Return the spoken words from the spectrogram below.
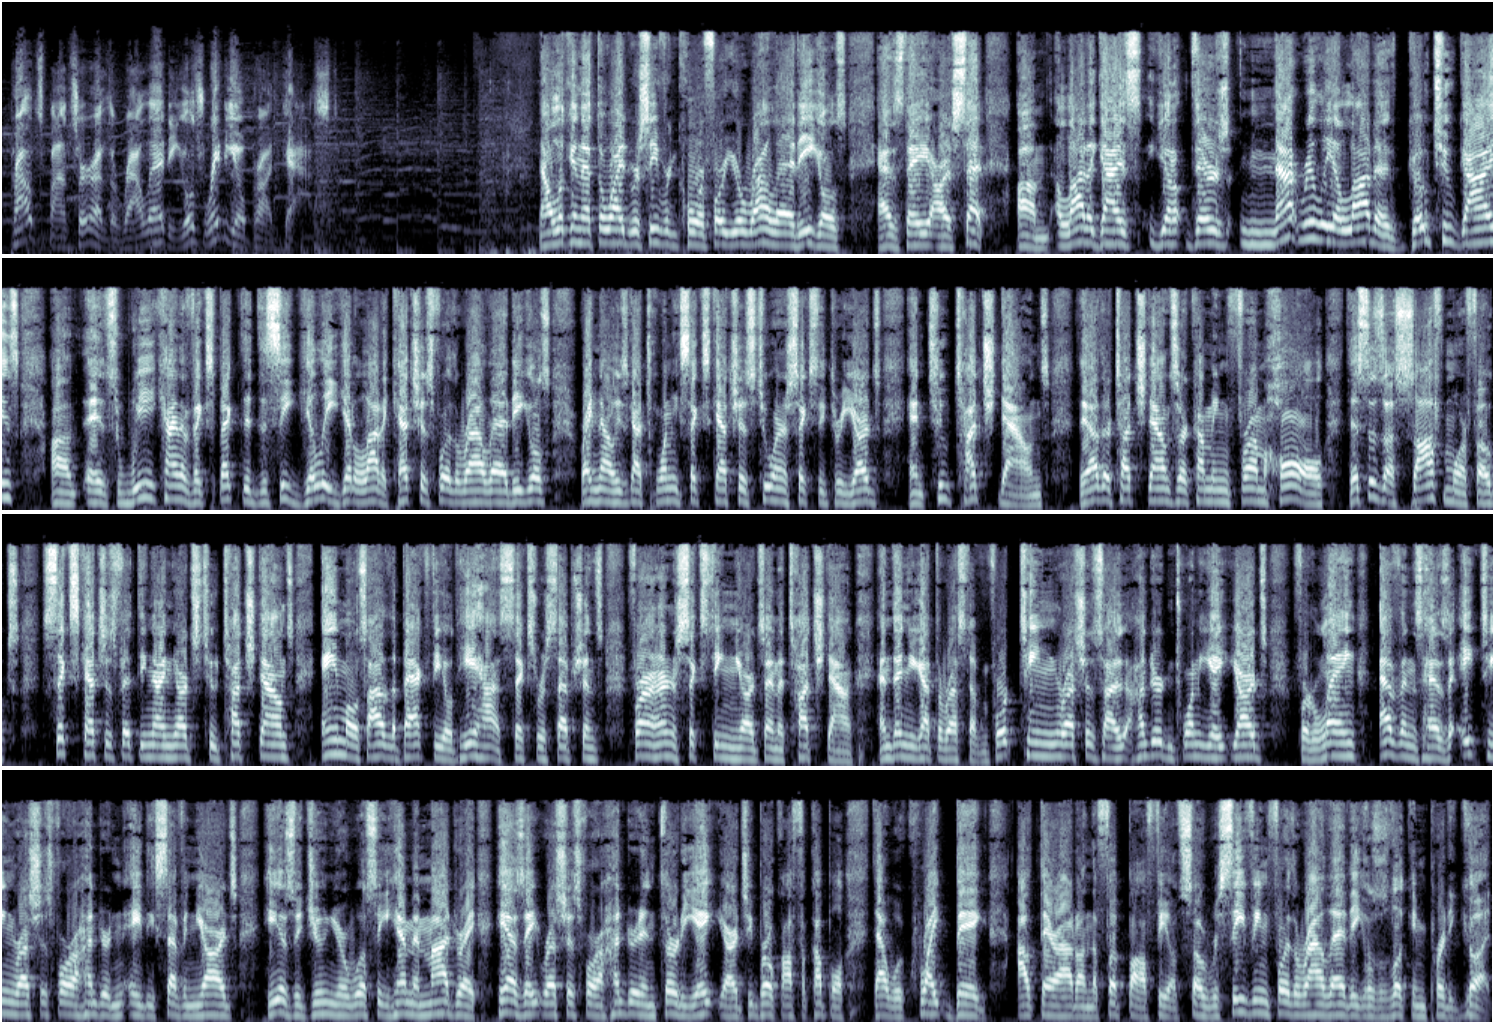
proud sponsor of the Rowlett Eagles radio broadcast. Now, looking at the wide receiver core for your Rowlett Eagles as they are set, um, a lot of guys, you know, there's not really a lot of go-to guys. Uh, as we kind of expected to see Gilly get a lot of catches for the Rowlett Eagles. Right now, he's got 26 catches, 263 yards, and two touchdowns. The other touchdowns are coming from Hall. This is a sophomore, folks. Six catches, 59 yards, two touchdowns. Amos out of the backfield. He has six receptions for 116 yards and a touchdown. And then you got the rest of them. 14 rushes, uh, 128 yards for Lang. Evans has 18 rushes for 187 yards. He is a junior. We'll see him and Madre. He has eight rushes for 138 yards. He broke off a couple that were quite big out there out on the football field. So receiving for the Rowlett Eagles is looking pretty good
